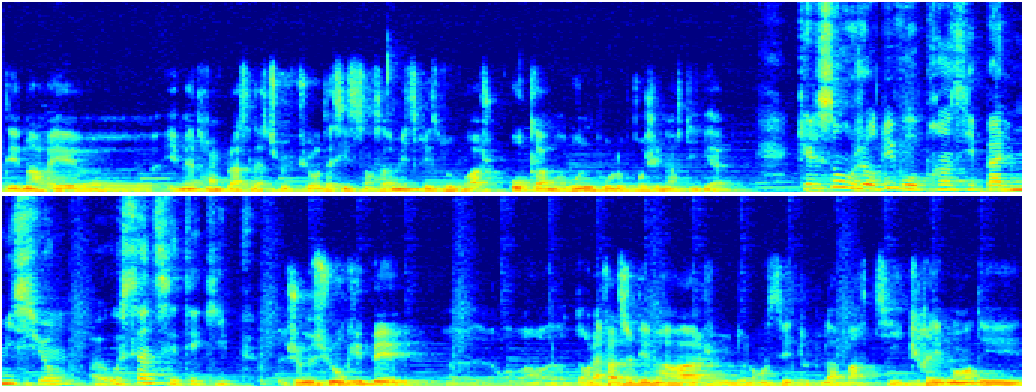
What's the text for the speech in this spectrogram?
démarrer et mettre en place la structure d'assistance à maîtrise d'ouvrage au Cameroun pour le projet Nartigal. Quelles sont aujourd'hui vos principales missions au sein de cette équipe? Je me suis occupé dans la phase de démarrage, de lancer toute la partie gréement des,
